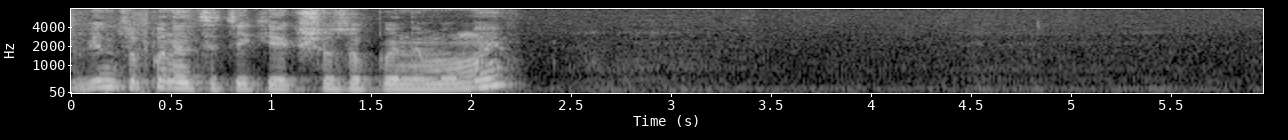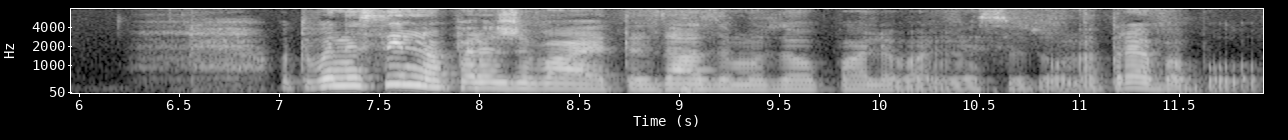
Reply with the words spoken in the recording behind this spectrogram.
він зупиниться тільки, якщо зупинимо ми. От ви не сильно переживаєте за зиму за опалювальний сезон, а треба було б,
